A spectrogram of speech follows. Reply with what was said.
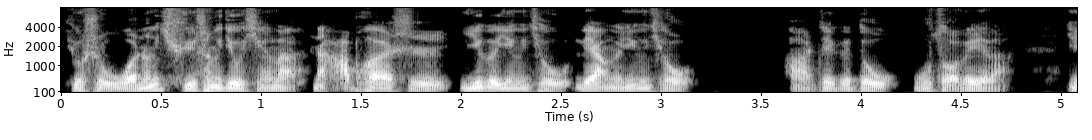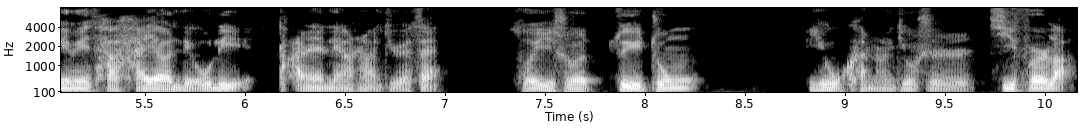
就是我能取胜就行了，哪怕是一个赢球、两个赢球，啊，这个都无所谓了，因为他还要留力打那两场决赛。所以说，最终有可能就是积分了。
